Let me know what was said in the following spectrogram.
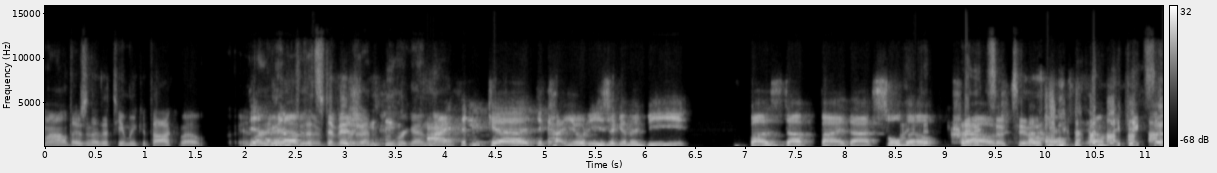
Well, there's another team we could talk about. Yeah, I mean, uh, it's division. We're getting, we're getting I think uh, the Coyotes are gonna be buzzed up by that sold I out think crowd so too. home. You know? I think so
